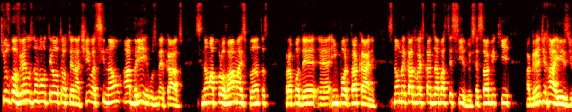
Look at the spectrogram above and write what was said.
que os governos não vão ter outra alternativa senão abrir os mercados, senão aprovar mais plantas para poder é, importar carne. Senão o mercado vai ficar desabastecido. E você sabe que a grande raiz de,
